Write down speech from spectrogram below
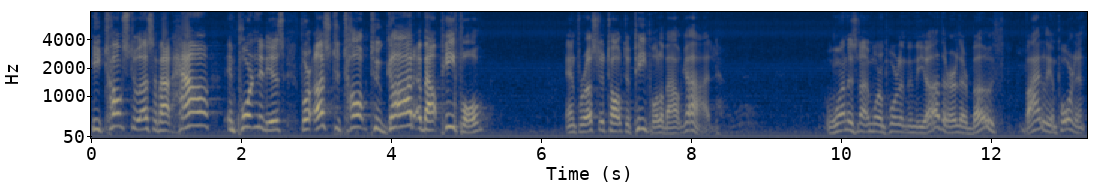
he talks to us about how important it is for us to talk to God about people and for us to talk to people about God. One is not more important than the other, they're both vitally important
